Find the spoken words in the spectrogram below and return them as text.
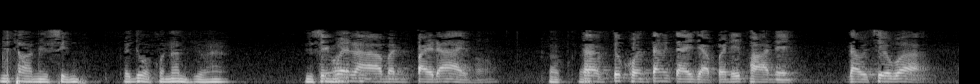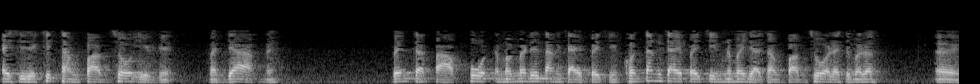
มีทานมีศีลไปด้วยคนนั้นอยู่ฮะมีส ถึงมาธิเวลามันไปได้หมอครับคถ้ารับทุกคนตั้งใจอยากไปนิพพานเนี่ยเราเชื่อว่าไอ้ที่จะคิดทำความชั่วอีกเนี่ย มันยากนะเป็นแต่ปากพูดนะมันไม่ได้ตั้งใจไปจริง คนตั้งใจไปจริงนะไม่อยากทำความชั่วอะไรใช่ไหมล่ะเออ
